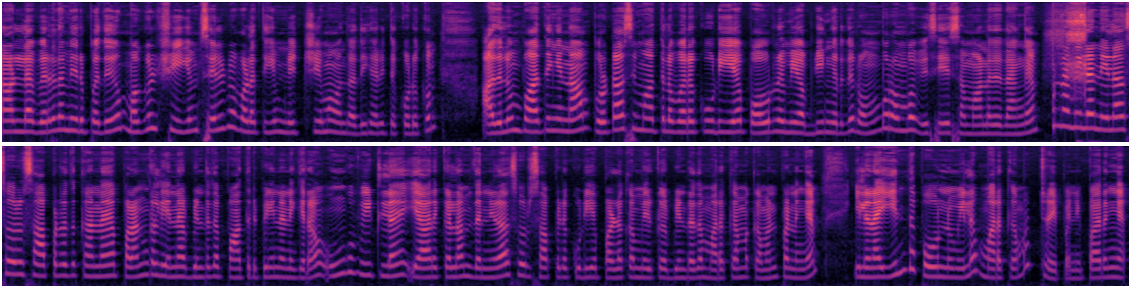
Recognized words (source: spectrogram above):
நாளில் விரதம் இருப்பது மகிழ்ச்சியையும் செல்வ வளத்தையும் நிச்சயமாக வந்து அதிகரித்து கொடுக்கும். அதிலும் பார்த்திங்கன்னா புரட்டாசி மாதத்தில் வரக்கூடிய பௌர்ணமி அப்படிங்கிறது ரொம்ப ரொம்ப விசேஷமானது தாங்க பௌர்ணமியில் நிலாசோறு சாப்பிட்றதுக்கான பலன்கள் என்ன அப்படின்றத பார்த்துருப்பீங்கன்னு நினைக்கிறேன். உங்கள் வீட்டில் யாருக்கெல்லாம் இந்த நிலாசோறு சாப்பிடக்கூடிய பழக்கம் இருக்குது அப்படின்றத மறக்காமல் கமெண்ட் பண்ணுங்கள் இல்லைனா இந்த பௌர்ணமியில் மறக்காமல் ட்ரை பண்ணி பாருங்கள்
